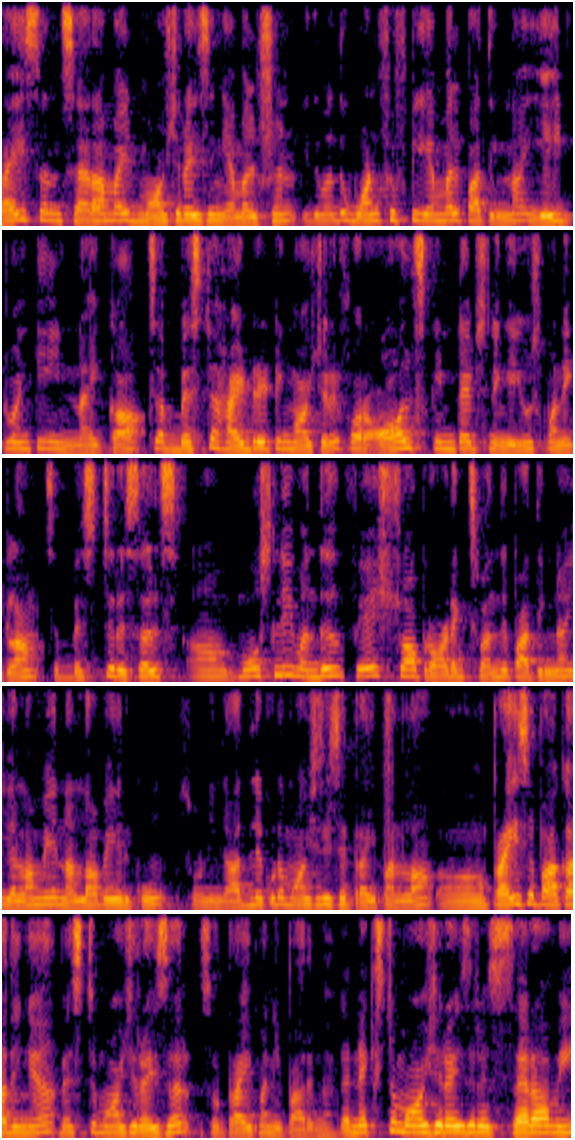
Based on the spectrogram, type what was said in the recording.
rice and ceramide moisturising emulsion இது வந்து ஒன் ஃபிஃப்டி எம்எல் பார்த்தீங்கன்னா eight twenty in Nykaa it's a best hydrating moisturiser for all skin types நீங்கள் யூஸ் பண்ணிக்கலாம். இட்ஸ் பெஸ்ட் ரிசல்ட்ஸ் மோஸ்ட்லி வந்து ஃபேஸ் ஷாப் ப்ராடக்ட்ஸ் வந்து பார்த்தீங்கன்னா எல்லாமே நல்லாவே இருக்கும். ஸோ நீங்கள் அதில் கூட மாய்ச்சரைசர் ட்ரை பண்ணலாம். ப்ரைஸை பார்க்காதீங்க பெஸ்ட் மாய்ச்சரைசர் ஸோ ட்ரை பண்ணி பாருங்க. The next moisturiser is CeraVe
